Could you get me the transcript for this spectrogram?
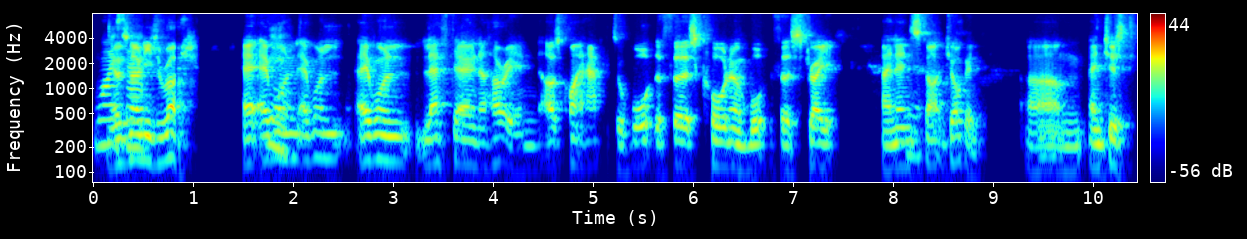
Why there was no need to rush. Everyone, yeah. everyone, everyone left there in a hurry, and I was quite happy to walk the first corner and walk the first straight, and then yeah. start jogging. Um, and just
